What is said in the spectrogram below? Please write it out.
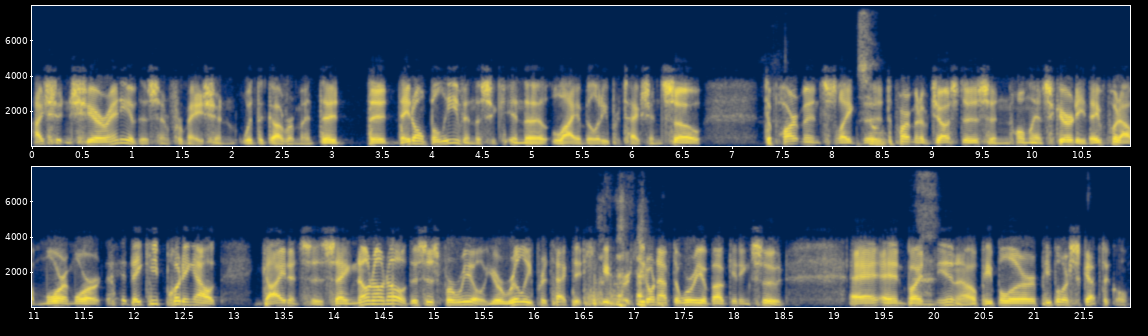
I shouldn't share any of this information with the government. That that they don't believe in the in the liability protection. So departments like the so, Department of Justice and Homeland Security, they've put out more and more. They keep putting out guidances saying, no, no, no, this is for real. You're really protected here. you don't have to worry about getting sued. And, and but you know, people are people are skeptical.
